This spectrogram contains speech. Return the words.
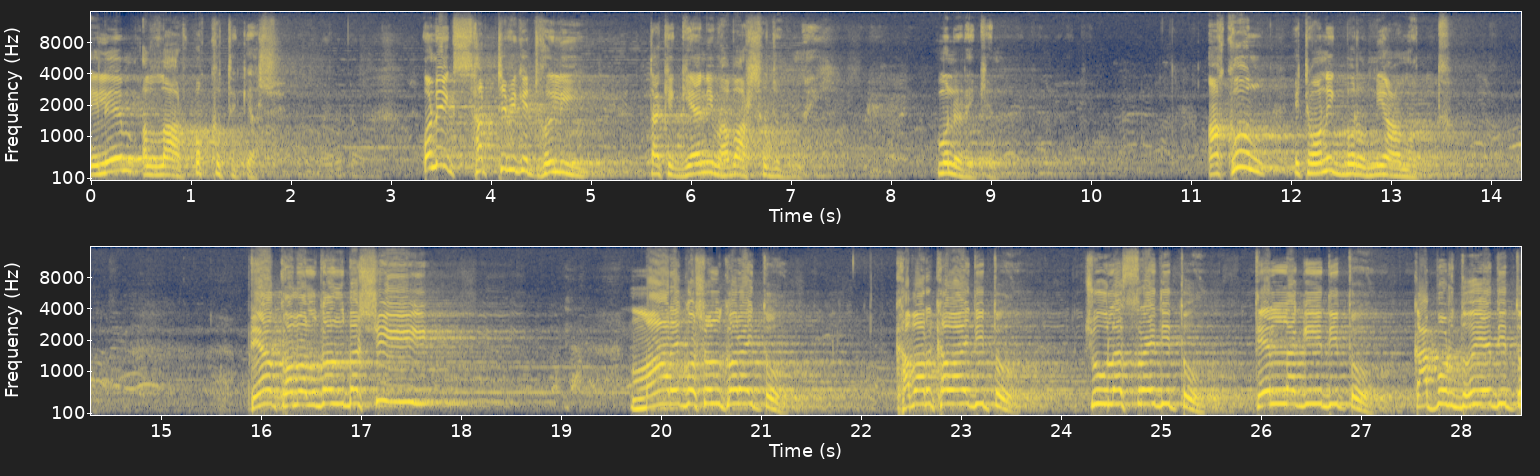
এলেম আল্লাহর পক্ষ থেকে আসে। অনেক সার্টিফিকেট হইলেই তাকে জ্ঞানী ভাবার সুযোগ নাই। মনে রেখেন। আকল এটা অনেক বড় নিয়ামত। প্রিয় কমলগঞ্জবাসী, মারে গোসল করাইতো, খাবার খাওয়াই দিত, চুল আশ্রয় দিত, তেল লাগিয়ে দিত, কাপড় ধুয়ে দিত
